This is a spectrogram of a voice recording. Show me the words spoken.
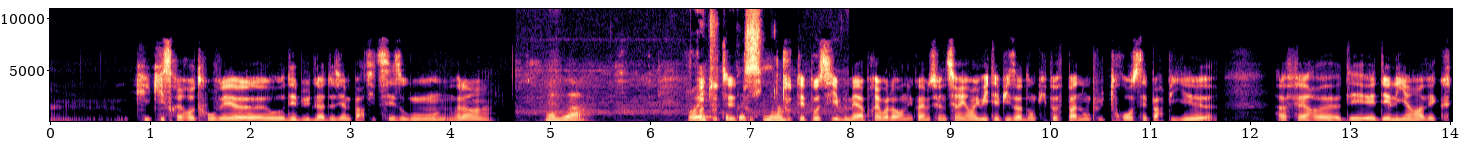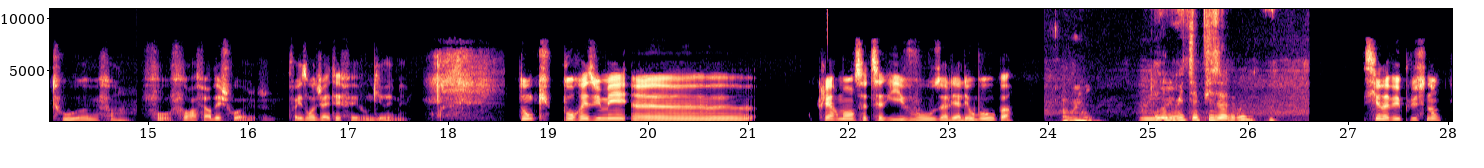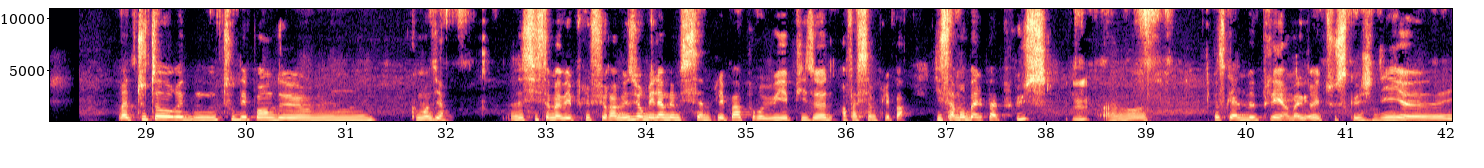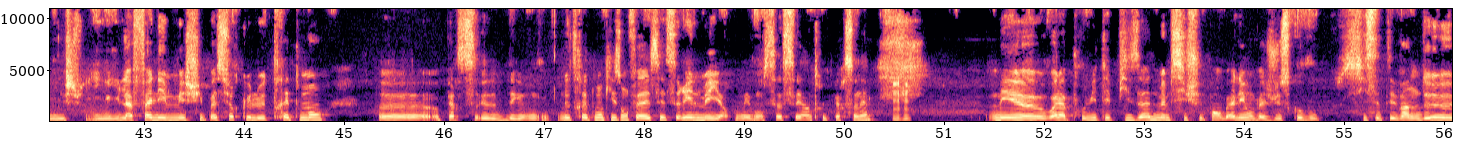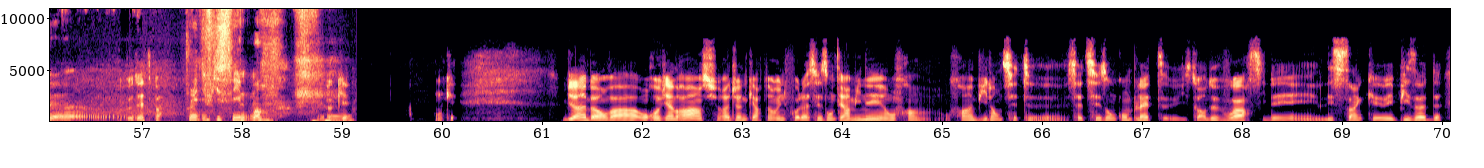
qui, qui serait retrouvé euh, au début de la deuxième partie de saison. Voilà. on va voir. Oui, Enfin, tout, tout est possible. hein. Tout est possible, mais après voilà, on est quand même sur une série en 8 épisodes, donc ils peuvent pas non plus trop s'éparpiller euh, à faire euh, des, des liens avec tout. euh, Enfin, faut, faudra faire des choix. Enfin, ils ont déjà été faits, vous me direz. Mais... Donc, pour résumer, euh, clairement, cette série, vous allez aller au bout ou pas? Ah oui. Oui, huit épisodes, oui. S'il y en avait plus, non? Bah, tout aurait, tout dépend de, comment dire, si ça m'avait plu au fur et à mesure, mais là, même si ça me plaît pas pour huit épisodes, enfin, si ça me plaît pas, si ça m'emballe pas plus, Hmm. euh, parce qu'elle me plaît, hein, malgré tout ce que je dis, euh, il a fallu, mais je suis pas sûre que le traitement, euh, pers- des- le traitement qu'ils ont fait à cette série est le meilleur. Mais bon, ça, c'est un truc personnel. Mhm. Mais euh, voilà, pour huit épisodes, même si je suis pas emballée, on va jusqu'au bout. Si c'était 22, euh, Peut-être pas. plus difficilement. Ok. Ok. Bien, ben on va, on reviendra hein, sur John Carter une fois la saison terminée. hein. On fera, un, on fera un bilan de cette euh, cette saison complète, euh, histoire de voir si les, les cinq épisodes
